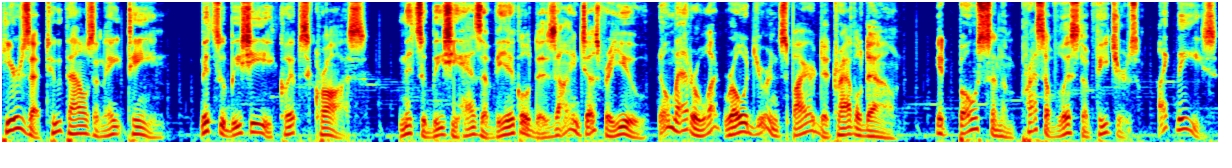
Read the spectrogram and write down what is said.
Here's a 2018 Mitsubishi Eclipse Cross. Mitsubishi has a vehicle designed just for you, no matter what road you're inspired to travel down. It boasts an impressive list of features like these.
